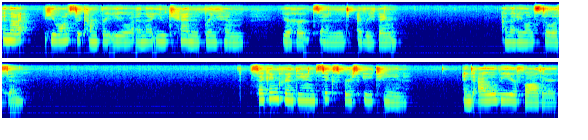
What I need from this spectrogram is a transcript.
And that he wants to comfort you and that you can bring him your hurts and everything. And that he wants to listen. 2 Corinthians 6, verse 18 And I will be your father,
